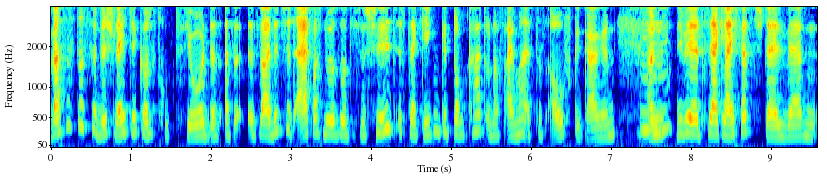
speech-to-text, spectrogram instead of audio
was ist das für eine schlechte Konstruktion? Das, also es war legit einfach nur so, dieses Schild ist dagegen gedonkert und auf einmal ist das aufgegangen. Mhm. Und wie wir jetzt ja gleich feststellen werden,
